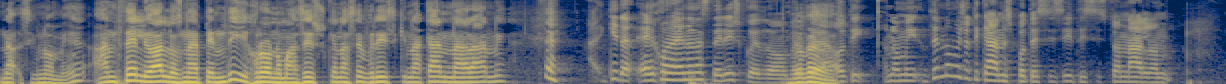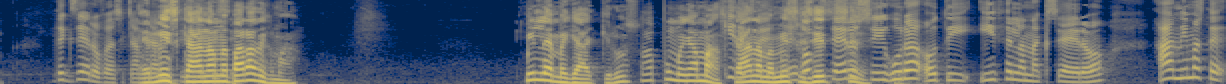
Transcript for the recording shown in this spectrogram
Να, συγγνώμη, ε, αν θέλει ο άλλος να επενδύει χρόνο μαζί σου και να σε βρίσκει, να κάνει να ράνει. Ε, Α, Κοίτα, έχω έναν αστερίσκο εδώ. Βεβαίως. Βέβαια, ότι νομι... Δεν νομίζω ότι κάνεις ποτέ συζήτηση στον άλλον. Δεν ξέρω βασικά. αν Εμείς κάνεις κάναμε συζήτηση. παράδειγμα. Μην λέμε για άκυρους, να πούμε για μας. Κοίταξε, Κάναμε εμείς εγώ συζήτηση. ξέρω σίγουρα ότι ήθελα να ξέρω αν είμαστε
